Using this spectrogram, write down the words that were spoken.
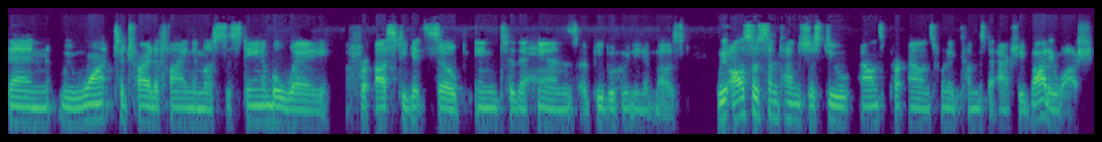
then we want to try to find the most sustainable way for us to get soap into the hands of people who need it most. We also sometimes just do ounce per ounce when it comes to actually body wash.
